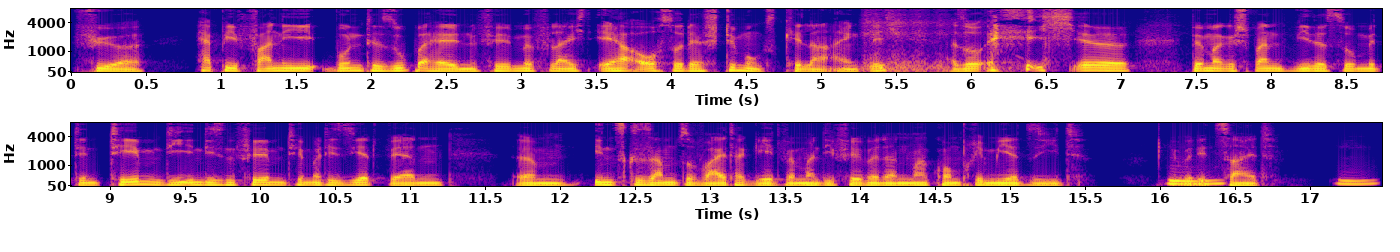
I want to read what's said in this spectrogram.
für happy, funny, bunte Superheldenfilme vielleicht eher auch so der Stimmungskiller eigentlich. Also ich äh, bin mal gespannt, wie das so mit den Themen, die in diesen Filmen thematisiert werden, ähm, insgesamt so weitergeht, wenn man die Filme dann mal komprimiert sieht über die Mhm. Zeit. Mhm.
